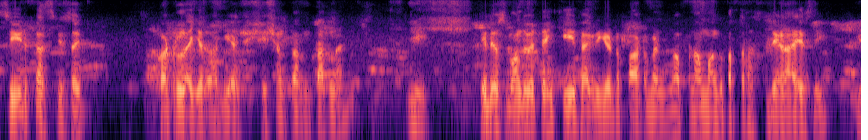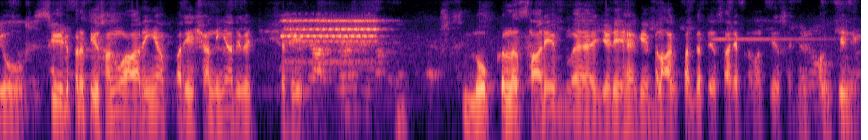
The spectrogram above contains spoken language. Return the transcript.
Seed pesticide fertilizer ਆਦੀ ਐਸੋਸੀਏਸ਼ਨ ਤਰਨਤਾਰਨ ਹੈ। ਜੀ। ਇਹਦੇ ਸੰਬੰਧ ਵਿੱਚ ਅਸੀਂ ਚੀਫ ਐਗਰੀਕਲਚਰ ਡਿਪਾਰਟਮੈਂਟ ਨੂੰ ਆਪਣਾ ਮੰਗ ਪੱਤਰ ਦੇਣ ਆਏ ਸੀ ਜੋ ਸੀਡ ਪ੍ਰਤੀ ਸਾਨੂੰ ਆ ਰਹੀਆਂ ਪਰੇਸ਼ਾਨੀਆਂ ਦੇ ਵਿੱਚ ਜਿਹੜੇ ਲੋਕਲ ਸਾਰੇ ਅਹ, ਜਿਹੜੇ ਹੈਗੇ ਬਲਾਕ ਪੱਧਰ ਤੇ ਸਾਰੇ ਪ੍ਰਬੰਧਕੀ ਸੱਜਣ ਪਹੁੰਚੇ ਨੇ।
